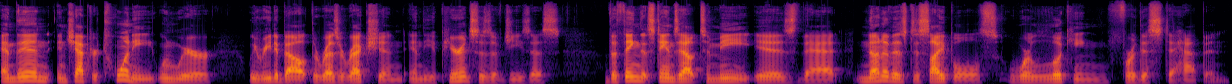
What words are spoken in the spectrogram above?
And then in chapter 20, when we're we read about the resurrection and the appearances of Jesus, the thing that stands out to me is that none of his disciples were looking for this to happen.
